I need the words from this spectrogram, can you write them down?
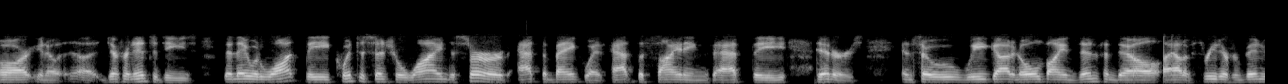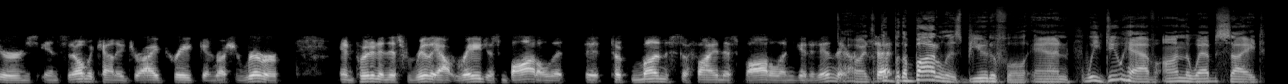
or you know uh, different entities, then they would want the quintessential wine to serve at the banquet, at the signings, at the dinners. And so we got an old vine Zinfandel out of three different vineyards in Sonoma County, Dry Creek and Russian River, and put it in this really outrageous bottle that it took months to find this bottle and get it in there. Oh, the, the bottle is beautiful. And we do have on the website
